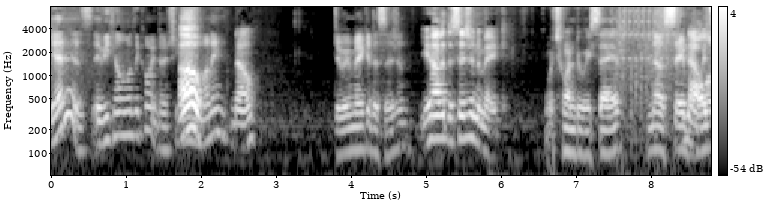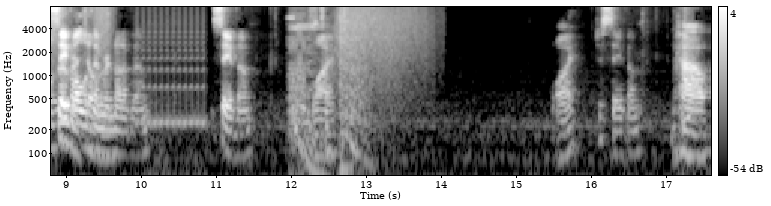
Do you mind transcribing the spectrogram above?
Yeah, it is. If you kill him with the coin, don't you get Oh. more money? No. Do we make a decision? You have a decision to make. Which one do we save? No, save No, all it's of save them or all of them or none of them. Save them. Why? Why? Just save them. How?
